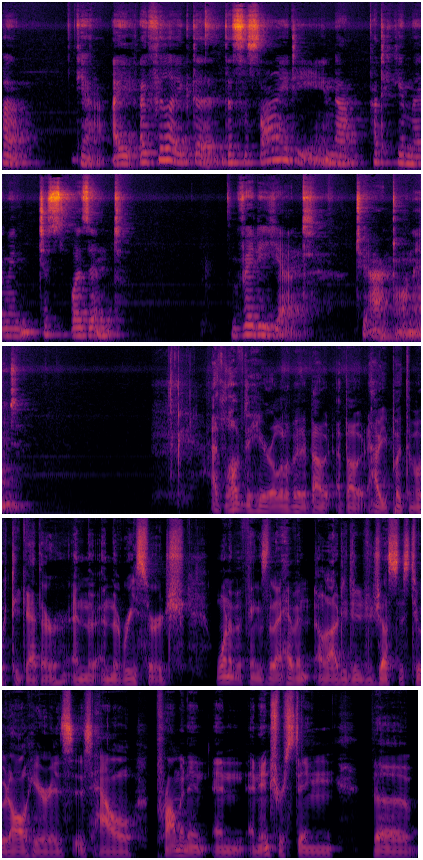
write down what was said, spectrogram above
but yeah, I, I feel like the, the society in that particular moment just wasn't ready yet to act on it. I'd love to hear a little bit about about how you put the book together and the and the research. One of the things that I haven't allowed you to do justice to at all here is is how prominent and and interesting the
